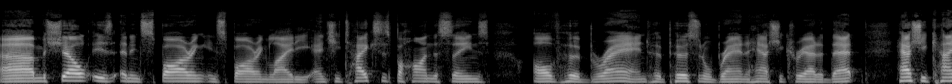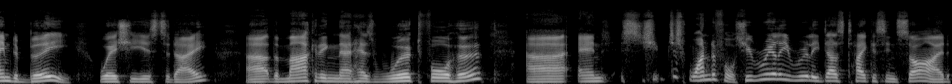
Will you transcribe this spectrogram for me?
Uh, Michelle is an inspiring, inspiring lady, and she takes us behind the scenes of her brand, her personal brand, and how she created that, how she came to be where she is today, uh, the marketing that has worked for her, uh, and she, just wonderful. She really, really does take us inside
